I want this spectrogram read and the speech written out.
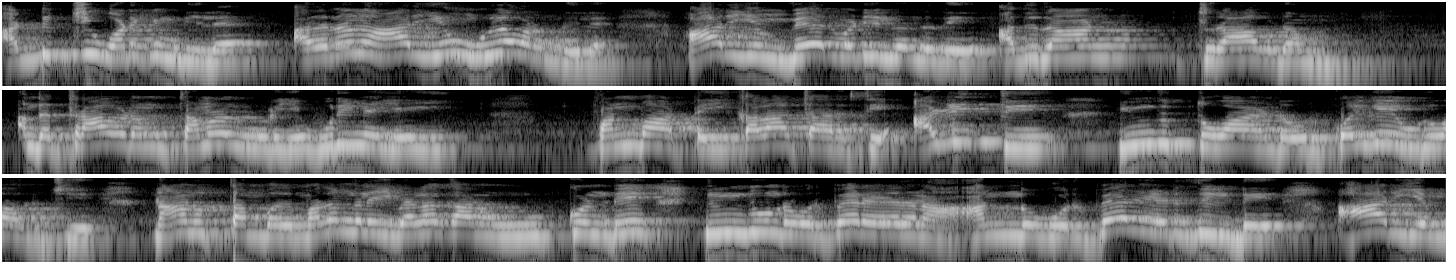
அடித்து உடைக்க முடியல. அதனால் ஆரியம் உள்ளே வர முடியல. ஆரியம் வேறு வழியில் வந்தது. அதுதான் திராவிடம். அந்த திராவிடம் தமிழர்களுடைய உரிமையை பண்பாட்டை கலாச்சாரத்தை அழித்து இந்துத்துவா என்ற ஒரு கொள்கையை உருவாக்குச்சு. நானூற்றம்பது மதங்களை விளக்கான உட்கொண்டு இந்துன்ற ஒரு பேரை எழுதினா அந்த ஒரு பேரை எடுத்துக்கிட்டு ஆரியம்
